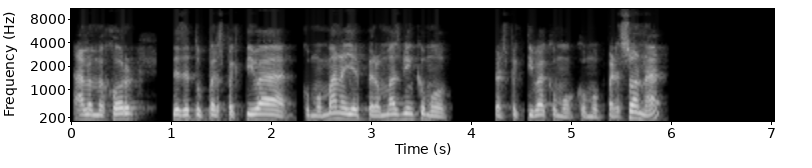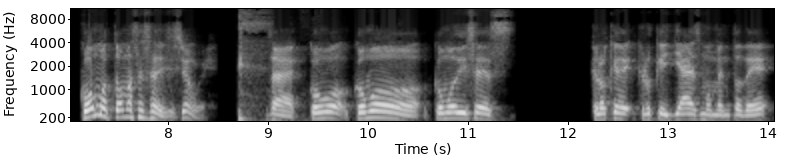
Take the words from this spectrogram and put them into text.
A lo mejor desde tu perspectiva como manager, pero más bien como perspectiva como como persona, ¿cómo tomas esa decisión, güey? O sea, ¿cómo cómo cómo dices creo que creo que ya es momento de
